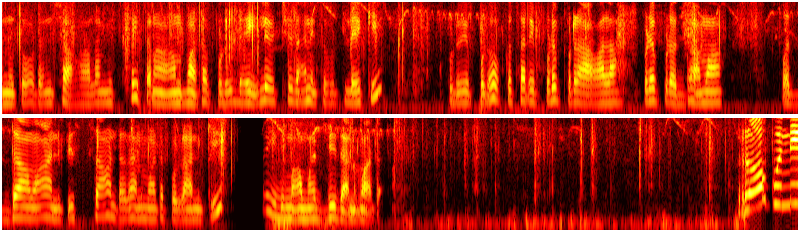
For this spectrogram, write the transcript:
నేను తోటను చాలా మిస్ అవుతున్నాను అనమాట అప్పుడు డైలీ వచ్చేదాన్ని తోటలోకి. ఇప్పుడు ఎప్పుడో ఒక్కసారి ఎప్పుడెప్పుడు రావాలా ఇప్పుడెప్పుడు వద్దామా వద్దామా అనిపిస్తూ ఉంటుంది అనమాట పొలానికి. ఇది మా మధ్యది అనమాట రోపు ఉంది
